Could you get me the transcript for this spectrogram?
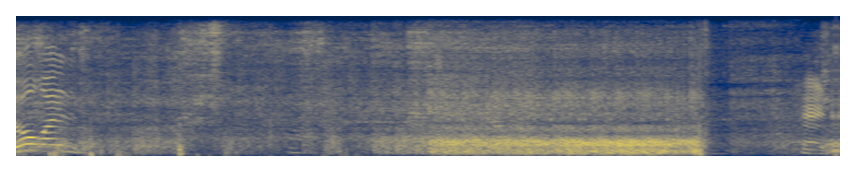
दो गाइस हेड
